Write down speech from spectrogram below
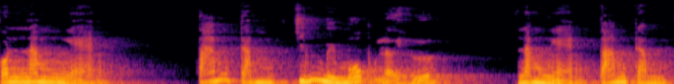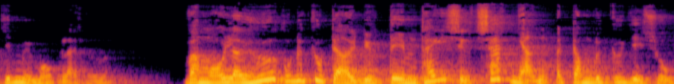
có 5.891 lời hứa. 5.891 lời hứa. Và mọi lời hứa của Đức Chúa Trời đều tìm thấy sự xác nhận ở trong Đức Chúa Giêsu.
